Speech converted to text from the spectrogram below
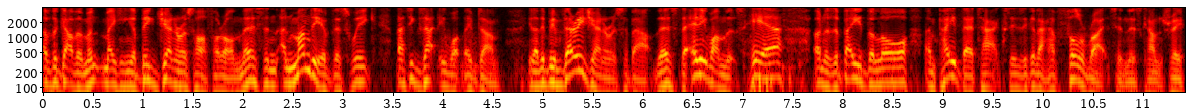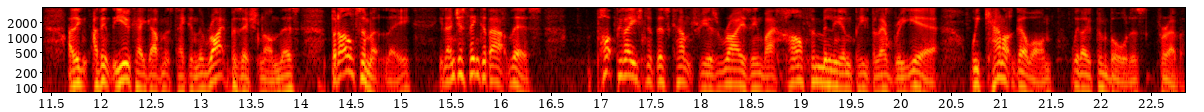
of the government making a big, generous offer on this, and, and Monday of this week, that's exactly what they've done. You know, they've been very generous about this. That anyone that's here and has obeyed the law and paid their taxes are going to have full rights in this country. I think I think the UK government's taken the right position on this, but ultimately, you know, and just think about this. The population of this country is rising by half a million people every year. We cannot go on with open borders forever.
